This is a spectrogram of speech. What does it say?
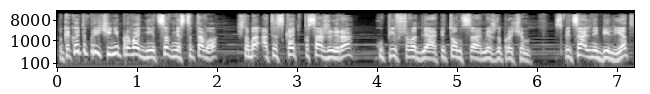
По какой-то причине проводница, вместо того, чтобы отыскать пассажира, купившего для питомца, между прочим, специальный билет,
